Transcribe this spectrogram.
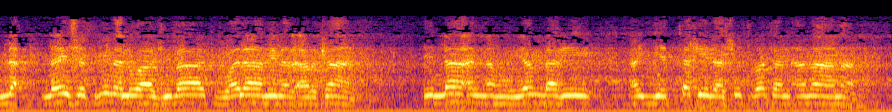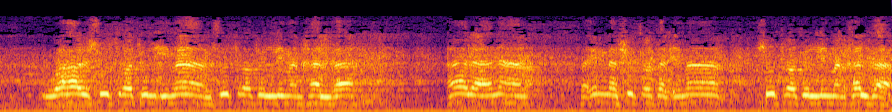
لا ليست من الواجبات ولا من الأركان إلا أنه ينبغي أن يتخذ سترة أمامه. وهل سترة الإمام سترة لمن خلفه؟ هذا نعم فإن سترة الإمام سترة لمن خلفه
